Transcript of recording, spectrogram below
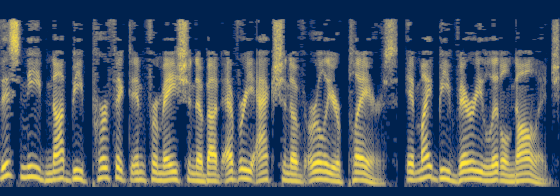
This need not be perfect information about every action of earlier players, it might be very little knowledge.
